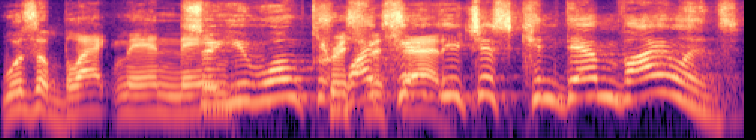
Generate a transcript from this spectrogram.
was a black man named So you won't get, why can't you just condemn violence?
